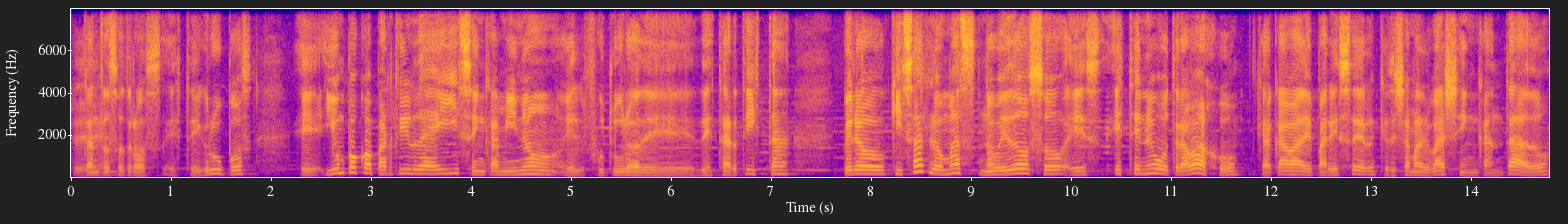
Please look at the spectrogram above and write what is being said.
Sí. tantos otros este, grupos. Eh, y un poco a partir de ahí se encaminó el futuro de, de esta artista. Pero quizás lo más novedoso es este nuevo trabajo que acaba de aparecer, que se llama El Valle Encantado,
